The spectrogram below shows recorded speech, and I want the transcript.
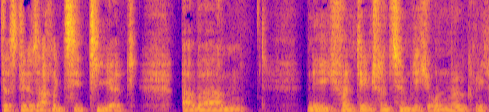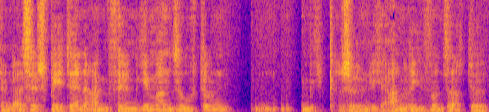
dass der Sachen zitiert. Aber ähm, nee, ich fand den schon ziemlich unmöglich. Und als er später in einem Film jemanden suchte und mich persönlich anrief und sagte,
